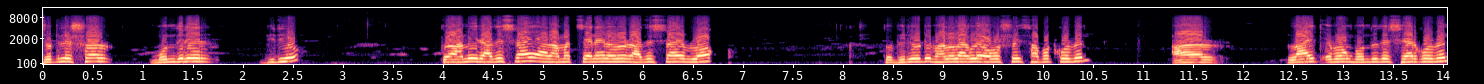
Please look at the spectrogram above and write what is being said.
জটিলেশ্বর মন্দিরের ভিডিও। তো আমি রাজেশ রায় আর আমার চ্যানেল হলো রাজেশ রায় ব্লগ। তো ভিডিওটি ভালো লাগলে অবশ্যই সাপোর্ট করবেন। আর লাইক এবং বন্ধুদের শেয়ার করবেন।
